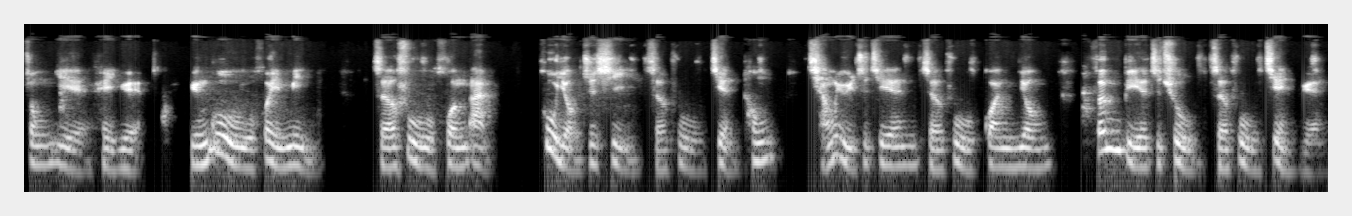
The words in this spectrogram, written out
终夜黑月，云雾晦密，则复昏暗；互有之隙，则复渐通；强雨之间，则复关壅；分别之处，则复渐圆；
